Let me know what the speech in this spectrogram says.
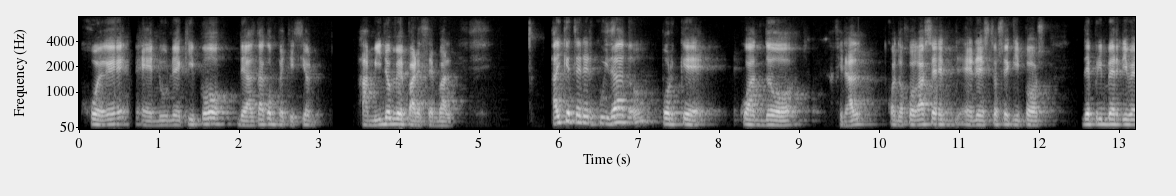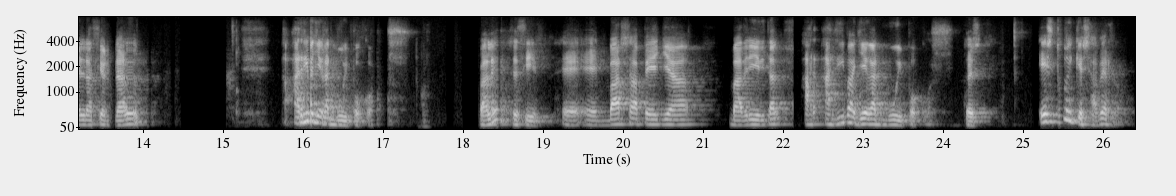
juegue en un equipo de alta competición. A mí no me parece mal. Hay que tener cuidado porque cuando, al final, cuando juegas en, estos equipos de primer nivel nacional, arriba llegan muy pocos. ¿Vale? Es decir, eh, en Barça, Peña, Madrid y tal, arriba llegan muy pocos. Entonces, esto hay que saberlo.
